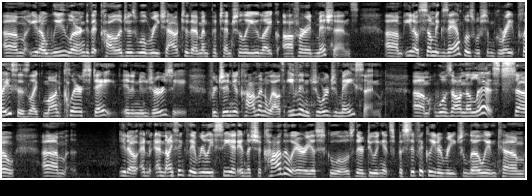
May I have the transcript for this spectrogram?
um, you know, we learned that colleges will reach out to them and potentially like offer admissions. Um, you know, some examples were some great places like Montclair State in New Jersey, Virginia Commonwealth, even George Mason um, was on the list. So, um, you know, and, and I think they really see it in the Chicago area schools. They're doing it specifically to reach low income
